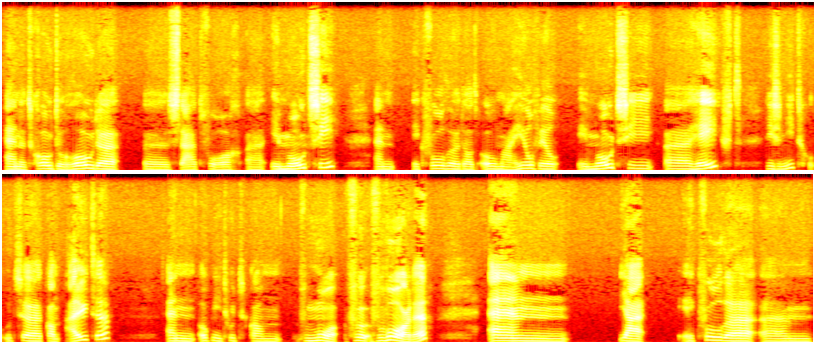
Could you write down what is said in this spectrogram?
En het grote rode uh, staat voor emotie. En ik voelde dat oma heel veel emotie uh, heeft, die ze niet goed kan uiten. En ook niet goed kan ver verwoorden. En ja, ik voelde um,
